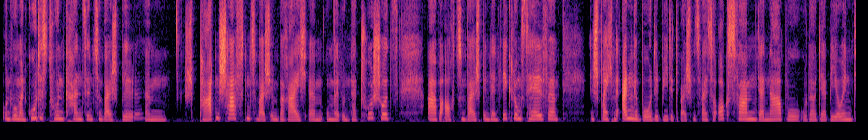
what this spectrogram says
Und wo man Gutes tun kann, sind zum Beispiel ähm, Patenschaften, zum Beispiel im Bereich ähm, Umwelt- und Naturschutz, aber auch zum Beispiel in der Entwicklungshilfe. Entsprechende Angebote bietet beispielsweise Oxfam, der NABU oder der BUND.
